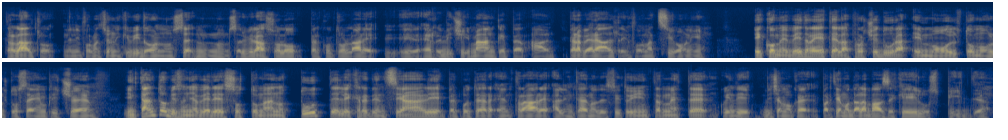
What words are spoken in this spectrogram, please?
Tra l'altro nelle informazioni che vi do non, se, non servirà solo per controllare eh, RDC ma anche per, per avere altre informazioni. E come vedrete la procedura è molto molto semplice. Intanto bisogna avere sotto mano tutte le credenziali per poter entrare all'interno del sito internet, quindi diciamo che partiamo dalla base che è lo SPID.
